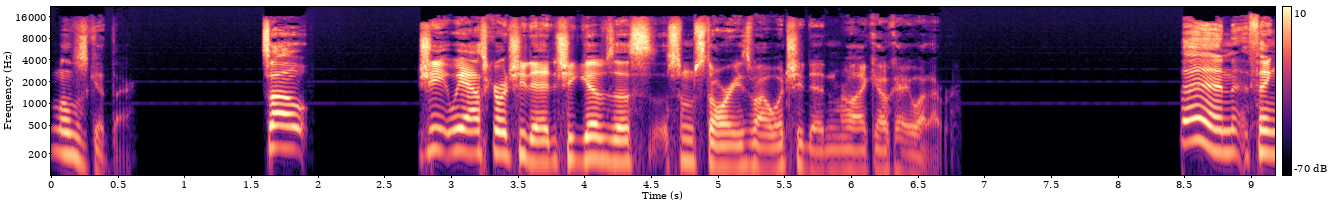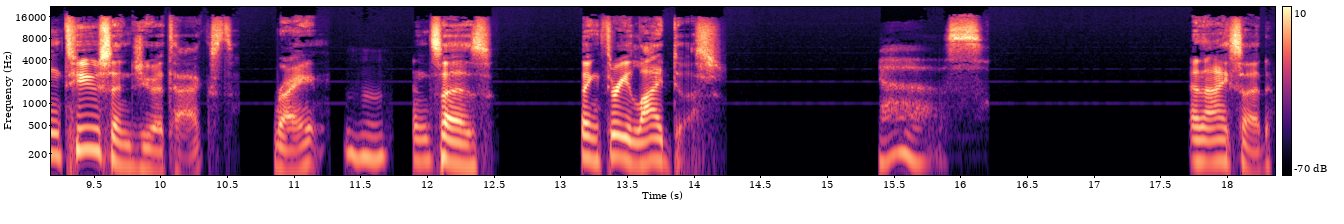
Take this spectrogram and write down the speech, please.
we'll just get there. So she we ask her what she did. She gives us some stories about what she did, and we're like, okay, whatever. Then thing two sends you a text, right? Mhm. And says, Thing three lied to us. Yes. And I said,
